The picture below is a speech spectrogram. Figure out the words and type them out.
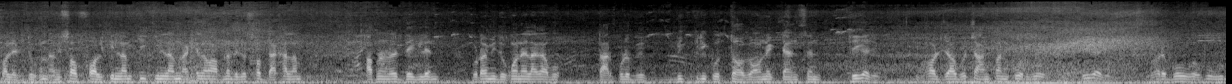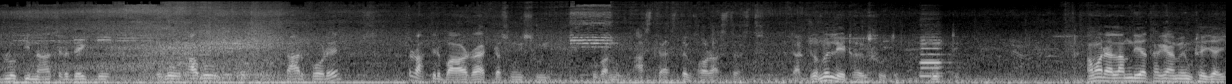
ফলের দোকান, আমি সব ফল কিনলাম, কী কিনলাম না কিনলাম আপনাদেরকে সব দেখালাম। আপনারা দেখলেন, ওটা আমি দোকানে লাগাবো, তারপরে বিক্রি করতে হবে, অনেক টেনশন ঠিক আছে? ঘর যাব, চান পান করব, ঠিক আছে? ঘরে বউ উঠল কি না, সেটা দেখব, ওকে উঠাবো তারপরে রাতের বারোটা একটা সময় শুই, দোকান আস্তে আস্তে, ঘর আস্তে আস্তে, তার জন্য লেট হয় শুধু উঠতে। আমার অ্যালার্ম দেওয়া থাকে, আমি উঠে যাই।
